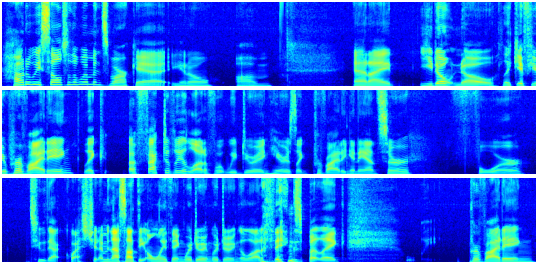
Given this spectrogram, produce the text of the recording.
how do we sell to the women's market? You know um and I you don't know like if you're providing like effectively a lot of what we're doing here is like providing an answer for to that question. I mean that's not the only thing we're doing. We're doing a lot of things, but like providing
